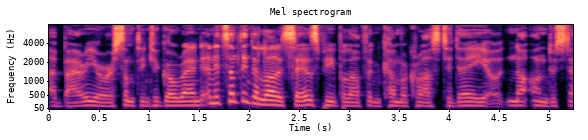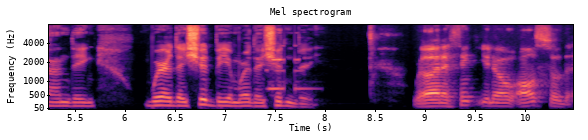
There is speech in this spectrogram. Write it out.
a barrier or something to go around, and it's something that a lot of salespeople often come across today, uh, not understanding where they should be and where they shouldn't be. Well, and I think you know also the,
